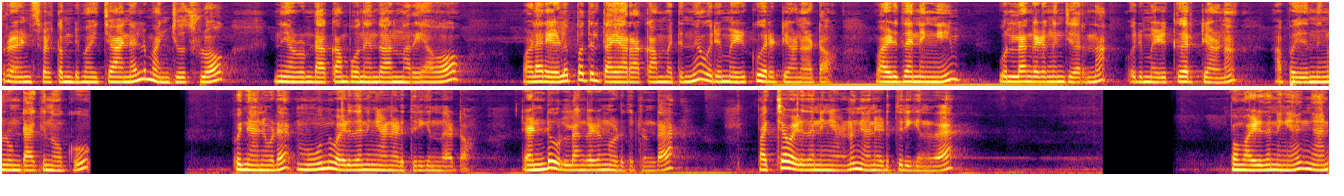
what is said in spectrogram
friends welcome to my channel Manju's vlog ഇന്ന് ഞാൻ ഉണ്ടാക്കാൻ പോകുന്നത് എന്താണെന്ന് അറിയാവോ വളരെ എളുപ്പത്തിൽ തയ്യാറാക്കാൻ പറ്റുന്ന ഒരു മെഴുക്ക് വരട്ടിയാണ് കേട്ടോ. വഴുതനങ്ങയും ഉരുളൻകിഴങ്ങും ചേർന്ന ഒരു മെഴുക്ക് വരട്ടിയാണ്. അപ്പോൾ ഇത് നിങ്ങൾ ഉണ്ടാക്കി നോക്കൂ. ഇപ്പോൾ ഞാനിവിടെ മൂന്ന് വഴുതനങ്ങയാണ് എടുത്തിരിക്കുന്നത് കേട്ടോ. രണ്ട് ഉരുളൻകിഴങ്ങും എടുത്തിട്ടുണ്ട്. പച്ച വഴുതനങ്ങയാണ് ഞാൻ എടുത്തിരിക്കുന്നത്. ഇപ്പം വഴുതനങ്ങ ഞാൻ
